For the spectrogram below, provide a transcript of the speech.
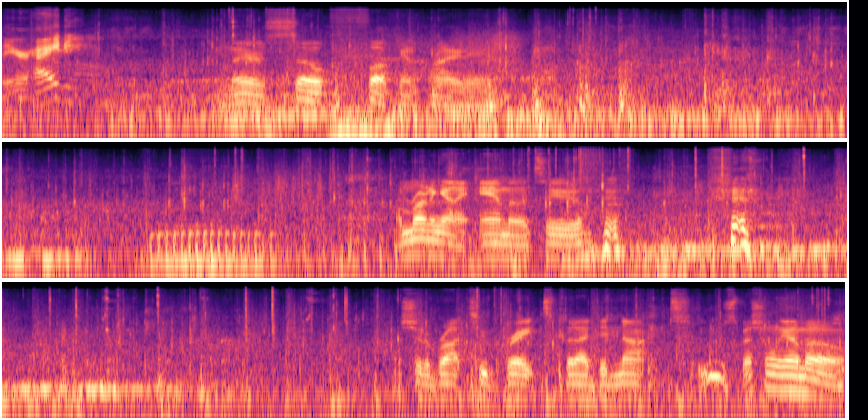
They're hiding. They're so fucking hiding. I'm running out of ammo too. I should have brought two crates, but I did not. Ooh, special ammo.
